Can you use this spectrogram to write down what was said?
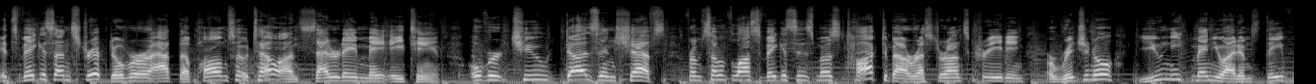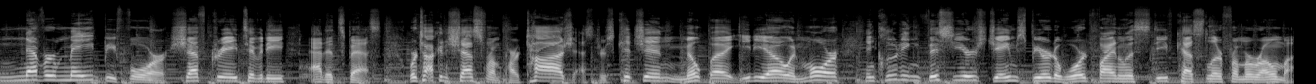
It's Vegas Unstripped over at the Palms Hotel on Saturday, May 18th over two dozen chefs from some of Las Vegas's most talked about restaurants creating original, unique menu items they've never made before. Chef creativity at its best. We're talking chefs from Partage, Esther's Kitchen, Milpa, EDO, and more, including this year's James Beard Award finalist Steve Kessler from Aroma.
